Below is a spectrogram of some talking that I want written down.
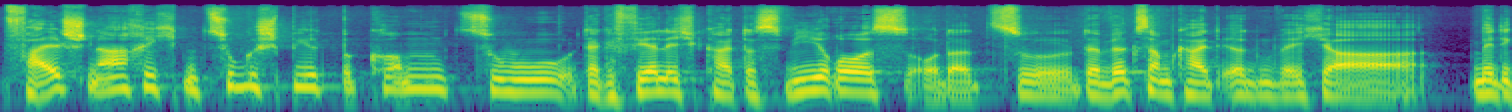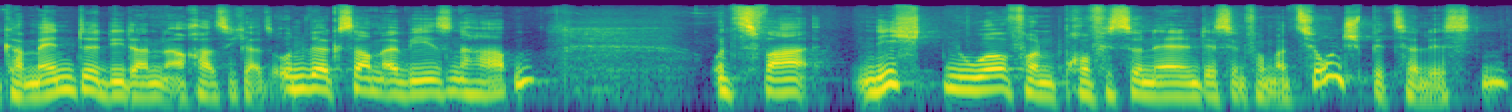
Falschnachrichten zugespielt bekommen zu der Gefährlichkeit des Virus oder zu der Wirksamkeit irgendwelcher Medikamente, die dann nachher sich als unwirksam erwiesen haben. Und zwar nicht nur von professionellen Desinformationsspezialisten,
